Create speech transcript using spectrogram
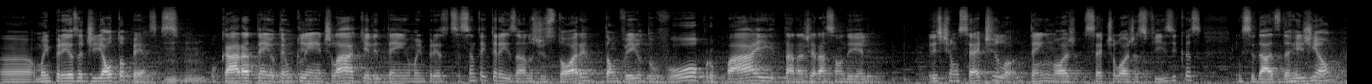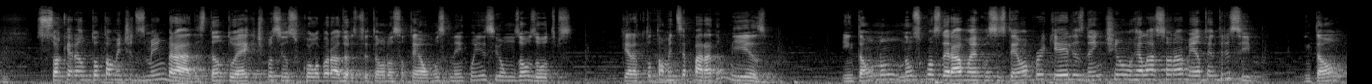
uh, uma empresa de autopeças. Uhum. O cara tem, eu tenho um cliente lá que ele tem uma empresa de 63 anos de história, então veio do vô pro pai, está na geração dele. Eles tinham sete, tem loja, sete lojas físicas em cidades da região, só que eram totalmente desmembradas. Tanto é que, tipo assim, os colaboradores, pra você ter uma noção, tem alguns que nem conheciam uns aos outros. Que era totalmente separada mesmo. Então não, não se considerava um ecossistema porque eles nem tinham relacionamento entre si. Então,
